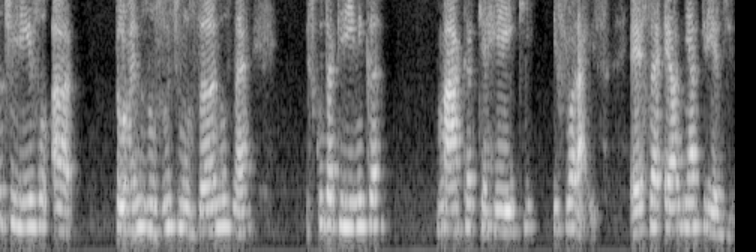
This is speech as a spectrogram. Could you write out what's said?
utilizo, a, pelo menos nos últimos anos, né? Escuta clínica, maca, que é reiki, e florais. Essa é a minha tríade.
